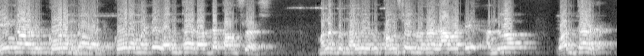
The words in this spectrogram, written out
ఏం కావాలి? కోరం కావాలి. కోరం అంటే one third of the councillors. మనకు నలుగురు కౌన్సిలర్లు ఉన్నారు కాబట్టి అందులో వన్ థర్డ్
